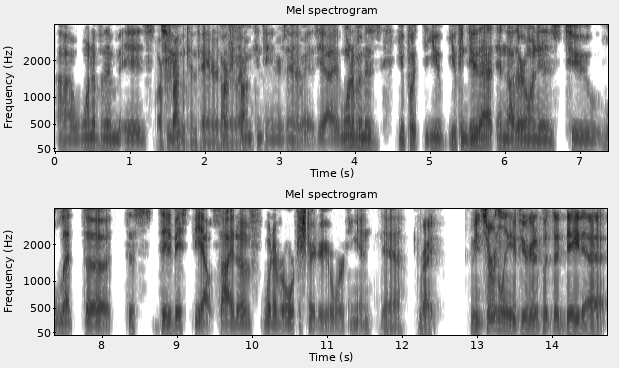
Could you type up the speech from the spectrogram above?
Uh, one of them is Or to, from containers or anyway. from containers Yeah. anyways yeah one of them is you put you you can do that and the other one is to let the this database be outside of whatever orchestrator you're working in yeah. Right. I mean, certainly if you're going to put the data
